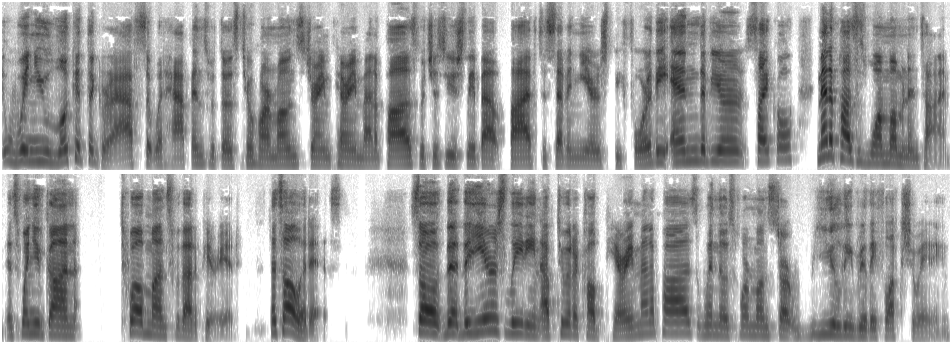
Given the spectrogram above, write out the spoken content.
when you look at the graphs at what happens with those two hormones during perimenopause, which is usually about five to seven years before the end of your cycle, menopause is one moment in time. It's when you've gone 12 months without a period. That's all it is. So the, the years leading up to it are called perimenopause when those hormones start really, really fluctuating.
